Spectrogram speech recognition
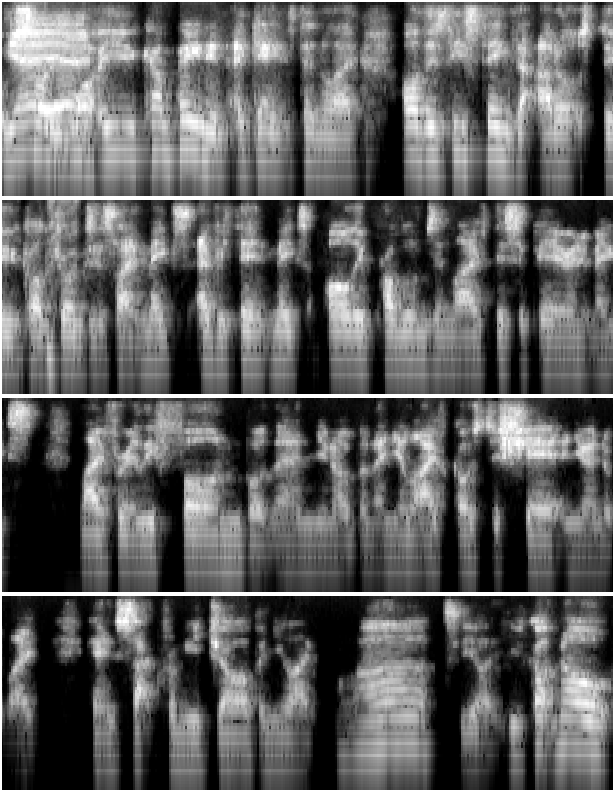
Yeah, sorry, yeah. what are you campaigning against? And like, oh, there's these things that adults do called drugs. It's like makes everything makes all your problems in life disappear, and it makes life really fun. But then you know, but then your life goes to shit, and you end up like getting sacked from your job, and you're like, what? You're like, you've got no.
